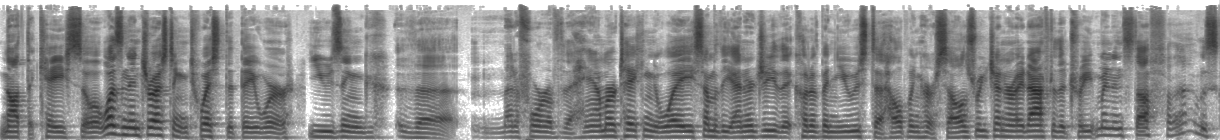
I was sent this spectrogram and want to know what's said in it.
not the case. So it was an interesting twist that they were using the metaphor of the hammer taking away some of the energy that could have been used to helping her cells regenerate after the treatment and stuff. That was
